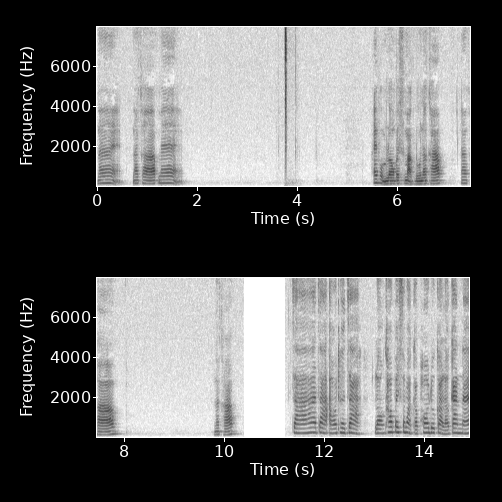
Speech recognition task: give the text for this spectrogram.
แม่นะครับ แม่ ให้ผมลองไปสมัครดูนะครับ นะครับ นะครับ จ้าจ้าเอาเธอะจ้าลองเข้าไปสมัครกับพ่อดูก่อนแล้วกันนะ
